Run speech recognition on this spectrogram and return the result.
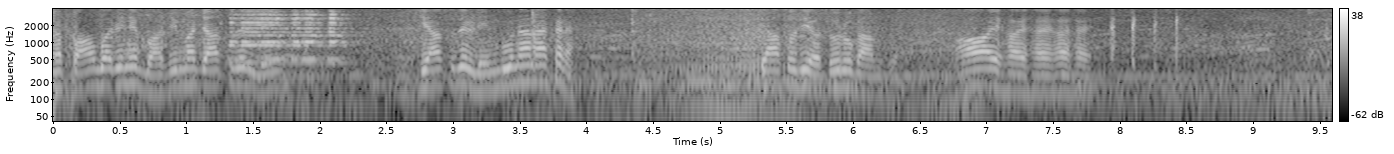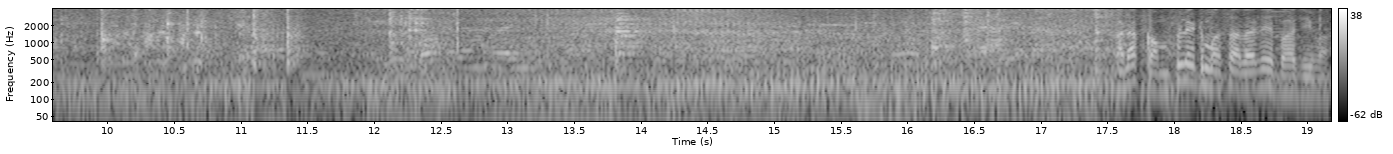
અને પાઉંભાજીની ભાજીમાં જ્યાં સુધી જ્યાં સુધી લીંબુ ના નાખે ને, ત્યાં સુધી અધૂરું કામ છે. હાય હાય હાય હાય હાય. અને કમ્પ્લીટ મસાલા છે ભાજીમાં.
